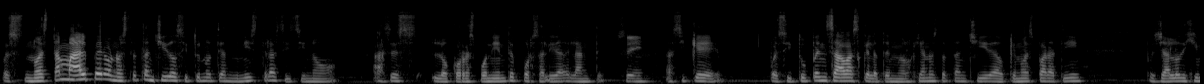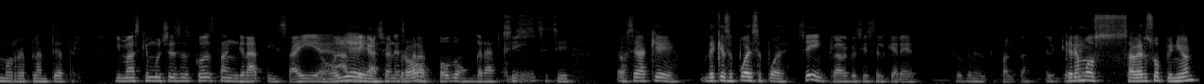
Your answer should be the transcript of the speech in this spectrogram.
pues no está mal, pero no está tan chido si tú no te administras y si no haces lo correspondiente por salir adelante. Sí. Así que, pues si tú pensabas que la tecnología no está tan chida o que no es para ti, pues ya lo dijimos, replantéatelo. Y más que muchas de esas cosas están gratis. Hay eh, Oye, aplicaciones bro. para todo gratis. Sí, sí, sí. O sea que de que se puede, se puede. Sí, claro que sí es el querer. Creo que es lo que falta. El. Queremos saber su opinión,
